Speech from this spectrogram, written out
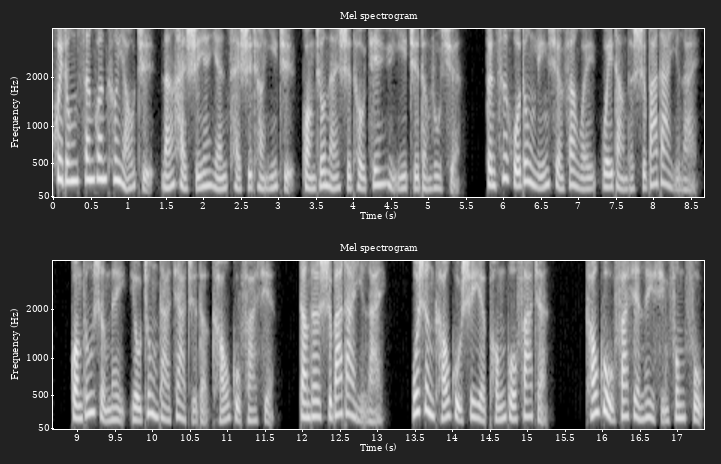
惠东三官坑窑址、南海石岩岩采石场遗址、广州南石头监狱遗址等入选。本次活动遴选范围为党的十八大以来，广东省内有重大价值的考古发现。党的十八大以来，我省考古事业蓬勃发展，考古发现类型丰富，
